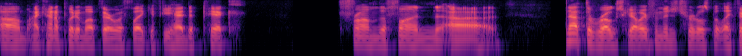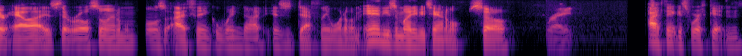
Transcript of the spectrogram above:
Um, I kind of put him up there with like if you had to pick from the fun, uh, not the Rogues Gallery from Ninja Turtles, but like their allies that were also animals. I think Wingnut is definitely one of them, and he's a Mighty Mutant animal, so Right. I think it's worth getting.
